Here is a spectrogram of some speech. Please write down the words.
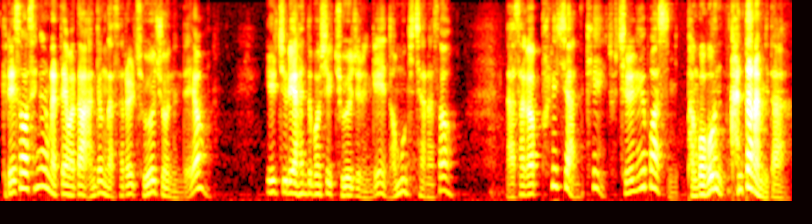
그래서 생각날 때마다 안경 나사를 조여주었는데요. 일주일에 한두 번씩 조여주는 게 너무 귀찮아서 나사가 풀리지 않게 조치를 해보았습니다. 방법은 간단합니다.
